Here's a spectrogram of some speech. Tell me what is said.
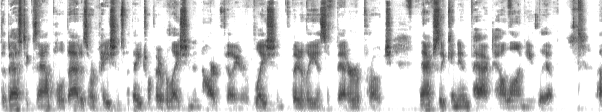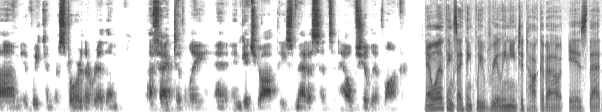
the best example of that is our patients with atrial fibrillation and heart failure. Ablation clearly is a better approach and actually can impact how long you live. Um, if we can restore the rhythm effectively and, and get you off these medicines, it helps you live longer. Now, one of the things I think we really need to talk about is that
